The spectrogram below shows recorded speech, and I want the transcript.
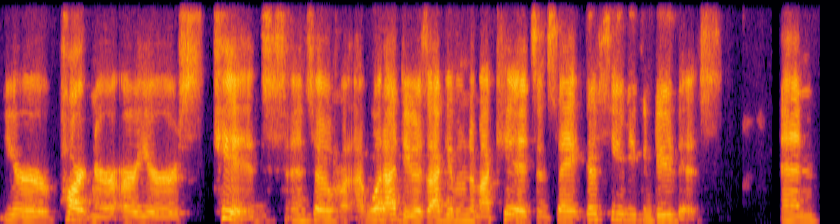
your partner or your kids. And so my- what I do is I give them to my kids and say, go see if you can do this. And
